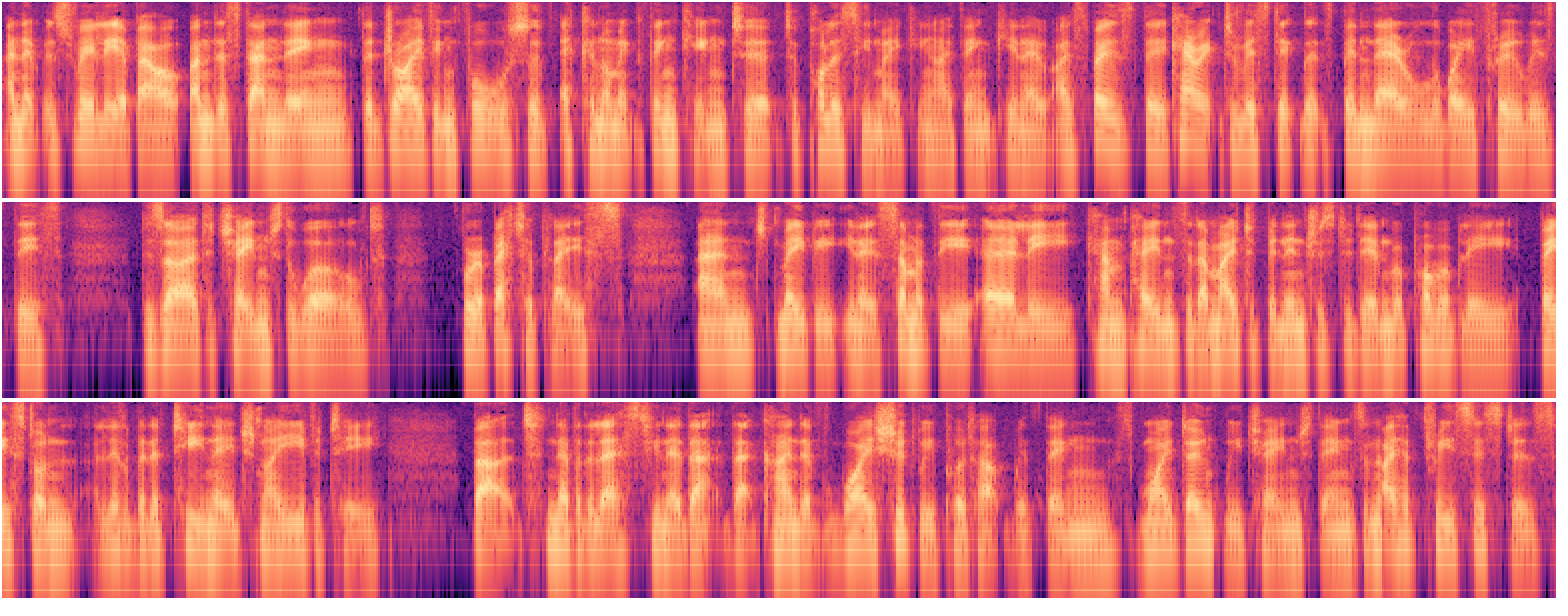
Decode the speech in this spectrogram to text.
And it was really about understanding the driving force of economic thinking to, to policy making, I think. You know, I suppose the characteristic that's been there all the way through is this desire to change the world for a better place and maybe you know some of the early campaigns that I might have been interested in were probably based on a little bit of teenage naivety. But nevertheless you know that that kind of why should we put up with things? Why don't we change things? And I had three sisters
